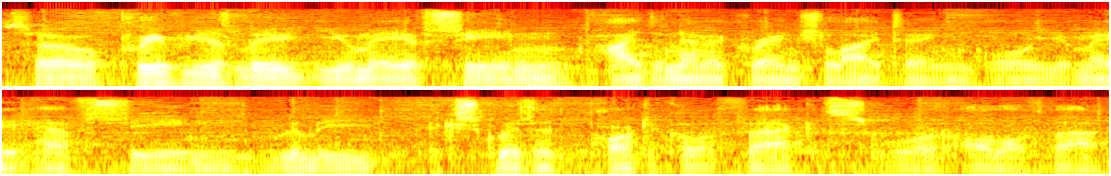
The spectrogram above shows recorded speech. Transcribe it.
So previously you may have seen high dynamic range lighting or you may have seen really exquisite particle effects or all of that.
